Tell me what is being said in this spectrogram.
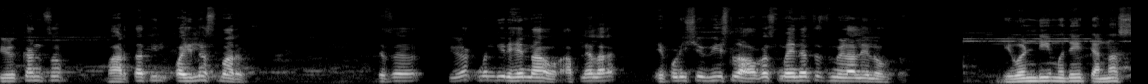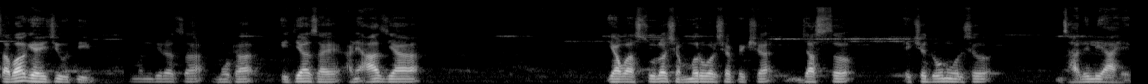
टिळकांचं भारतातील पहिलं स्मारक. त्याचं टिळक मंदिर हे नाव आपल्याला एकोणीसशे वीसला ऑगस्ट महिन्यातच मिळालेलं होतं. भिवंडीमध्ये त्यांना सभा घ्यायची होती. मंदिराचा मोठा इतिहास आहे आणि आज या या वास्तूला शंभर वर्षापेक्षा जास्त एकशे दोन वर्ष झालेली आहेत.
